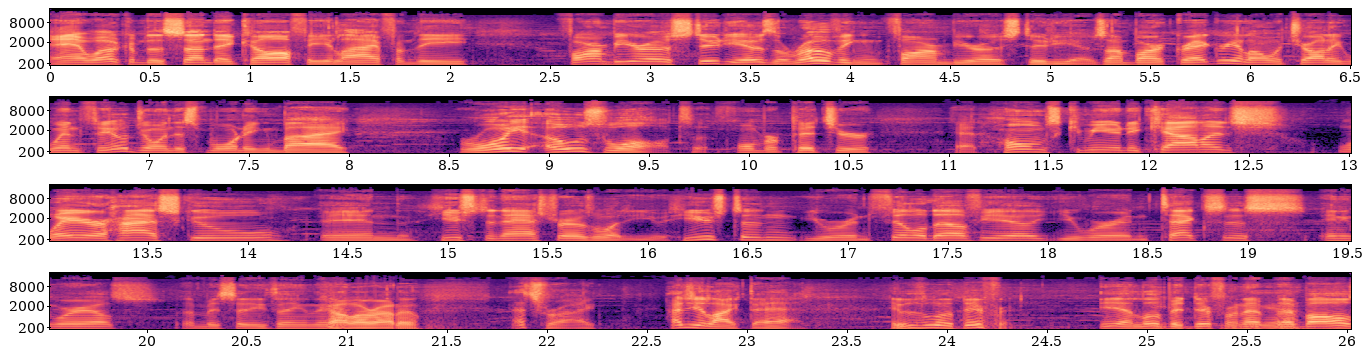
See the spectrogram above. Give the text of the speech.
And welcome to the Sunday Coffee, live from the Farm Bureau Studios, the roving Farm Bureau Studios. I'm Bart Gregory, along with Charlie Winfield, joined this morning by Roy Oswalt, a former pitcher at Holmes Community College, Weir High School, and Houston Astros. What are you? Houston? You were in Philadelphia. You were in Texas. Anywhere else? Did I miss anything there? Colorado. That's right. How'd you like that? It was a little different. Yeah, a little bit different. That, Yeah. that ball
